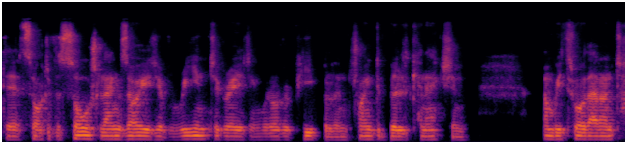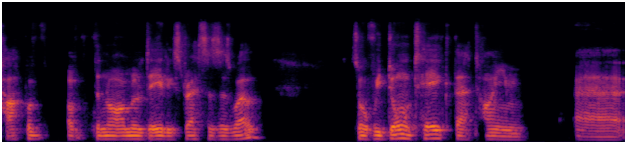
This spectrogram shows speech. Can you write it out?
The sort of the social anxiety of reintegrating with other people and trying to build connection, and we throw that on top of of the normal daily stresses as well. So, if we don't take that time uh,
